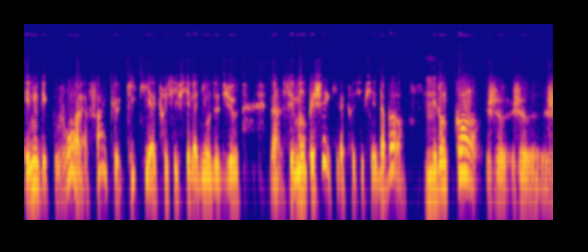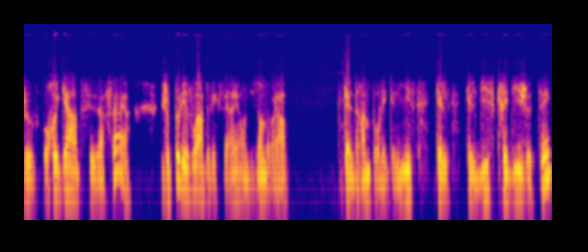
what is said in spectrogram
et nous découvrons à la fin que qui, a crucifié l'agneau de Dieu? Ben, C'est mon péché qui l'a crucifié d'abord. Hmm. Et donc quand je, je, regarde ces affaires, je peux les voir de l'extérieur en disant, ben voilà, quel drame pour l'Église, quel, quel discrédit jeté.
